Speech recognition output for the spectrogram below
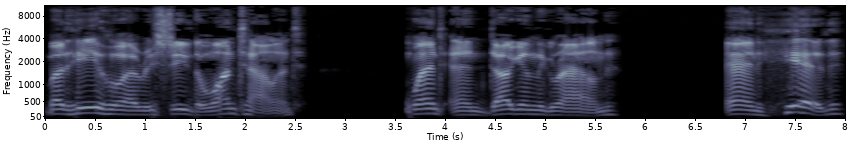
But he who had received the one talent went and dug in the ground and hid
